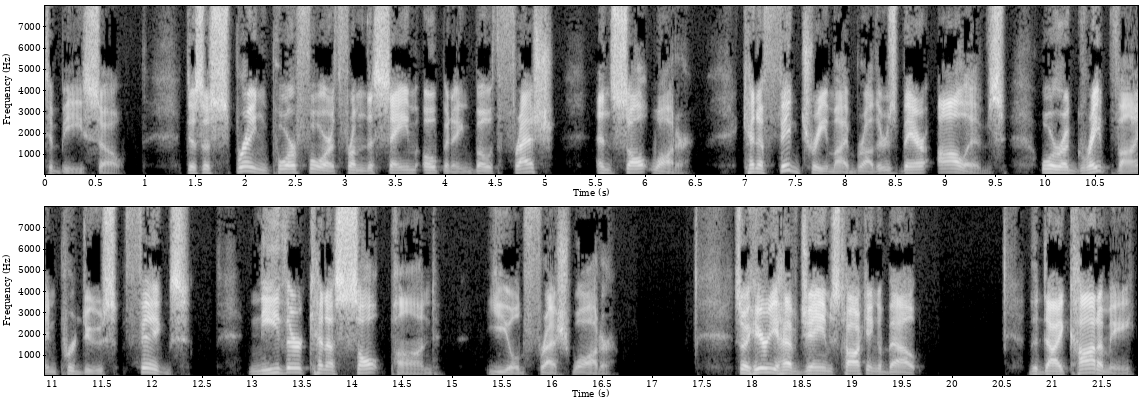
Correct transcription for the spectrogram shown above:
to be so. Does a spring pour forth from the same opening both fresh and salt water? Can a fig tree, my brothers, bear olives, or a grapevine produce figs? Neither can a salt pond yield fresh water. So here you have James talking about the dichotomy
